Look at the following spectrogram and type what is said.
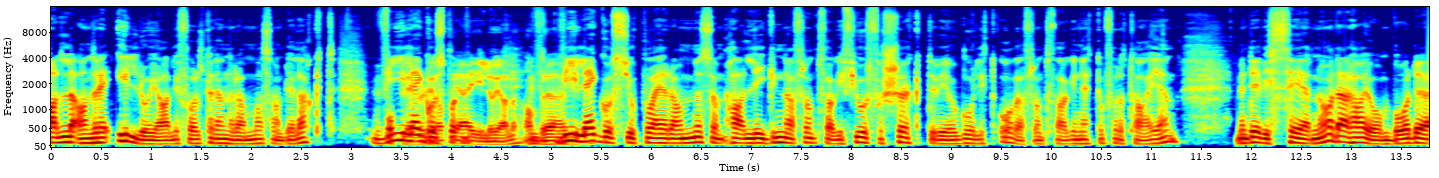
alle andre er illojale i forhold til den ramma som blir lagt. Vi legger, oss på, Andre... vi legger oss jo på en ramme som har ligna frontfag. I fjor forsøkte vi å gå litt over frontfaget nettopp for å ta igjen. Men det vi ser nå, der har jo både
